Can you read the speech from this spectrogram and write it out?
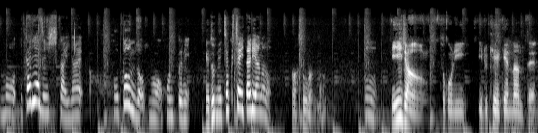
うもうイタリア人しかいないほとんどもう本当にえ、ど、めちゃくちゃイタリアなのあ、そうなんだ。うんいいじゃん。そこにいる経験なんて。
